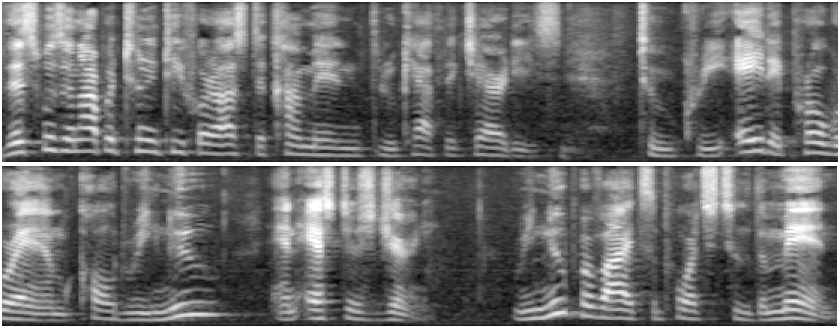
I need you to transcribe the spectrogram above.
this was an opportunity for us to come in through Catholic Charities to create a program called Renew and Esther's Journey. Renew provides supports to the men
